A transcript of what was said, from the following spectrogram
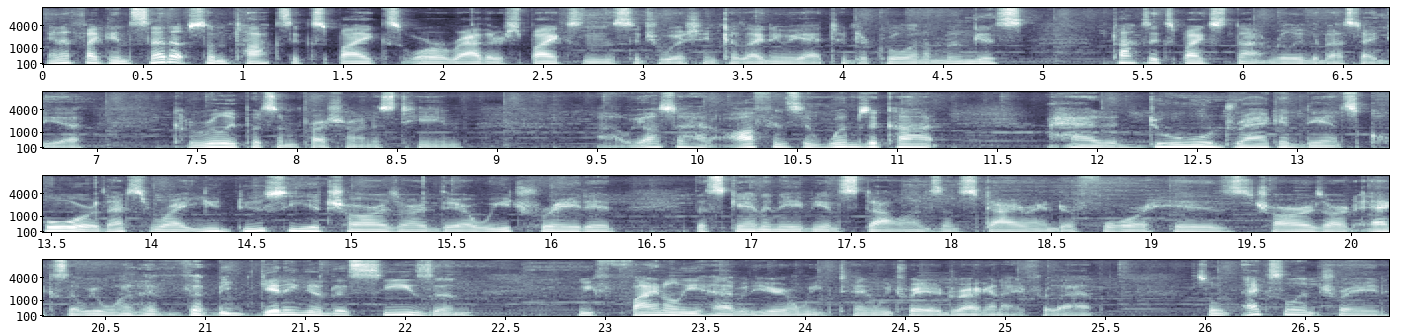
And if I can set up some Toxic Spikes, or rather Spikes in this situation, because I knew he had Tentacruel and Amoonguss, Toxic Spikes not really the best idea. Could really put some pressure on his team. Uh, we also had offensive Whimsicott, I had a dual Dragon Dance core. That's right, you do see a Charizard there. We traded the Scandinavian Stoutlands and Skyrander for his Charizard X that we wanted at the beginning of the season. We finally have it here in week 10. We traded Dragonite for that. So an excellent trade.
